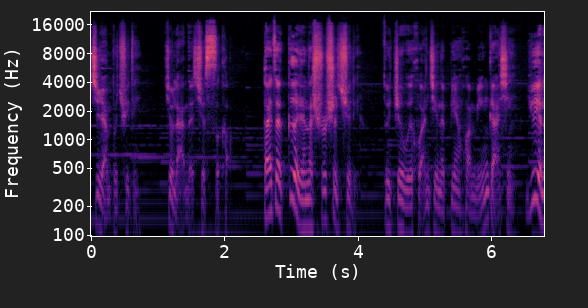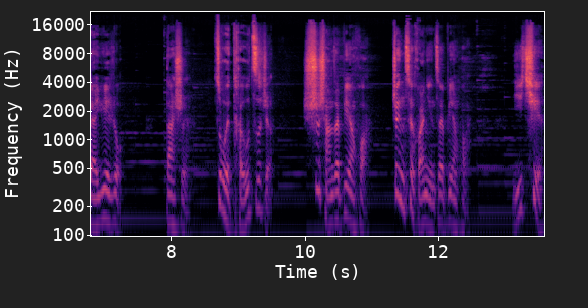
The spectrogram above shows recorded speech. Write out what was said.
既然不确定，就懒得去思考，待在个人的舒适区里，对周围环境的变化敏感性越来越弱。但是作为投资者，市场在变化，政策环境在变化，一切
